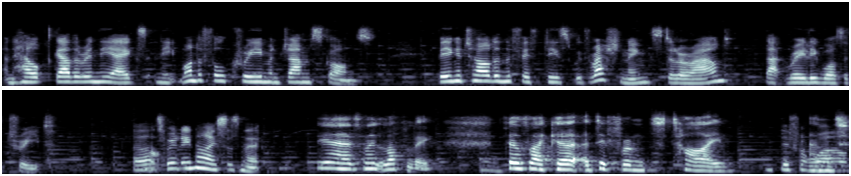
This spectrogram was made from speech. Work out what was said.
and helped gather in the eggs and eat wonderful cream and jam scones. Being a child in the 50s with rationing still around, that really was a treat. So that's really nice, isn't it? Yeah, isn't it lovely? Yeah. Feels like a, a different time, Different And- world.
